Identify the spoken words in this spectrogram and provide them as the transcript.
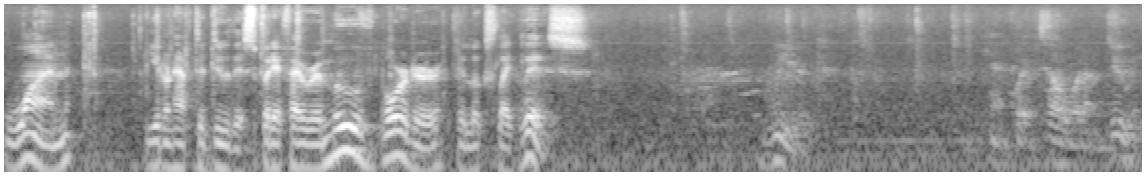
1. You don't have to do this, but if I remove border, it looks like this. Weird. Can't quite tell what I'm doing.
